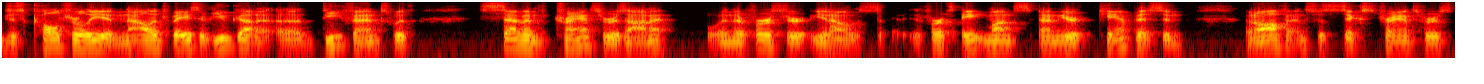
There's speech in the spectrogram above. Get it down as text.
just culturally and knowledge base if you've got a, a defense with seven transfers on it in their first or you know first eight months on your campus and an offense with six transfers,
